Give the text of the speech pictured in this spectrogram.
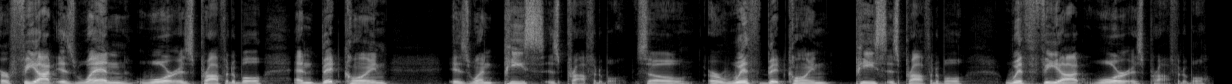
or fiat is when war is profitable, and Bitcoin is when peace is profitable. So, or with Bitcoin, peace is profitable. With fiat, war is profitable.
